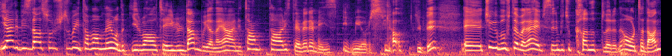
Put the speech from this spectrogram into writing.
Yani biz daha soruşturmayı tamamlayamadık 26 Eylül'den bu yana yani tam tarih de veremeyiz bilmiyoruz filan gibi. E, çünkü muhtemelen hepsinin bütün kanıtlarını ortadan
